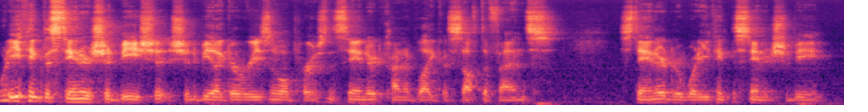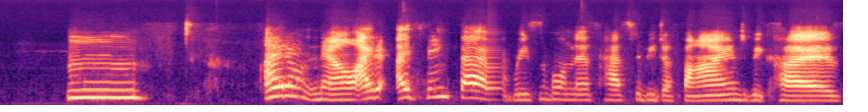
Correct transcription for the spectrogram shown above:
What do you think the standard should be? Should, should it be like a reasonable person standard, kind of like a self defense standard, or what do you think the standard should be? Mm, I don't know. I, I think that reasonableness has to be defined because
